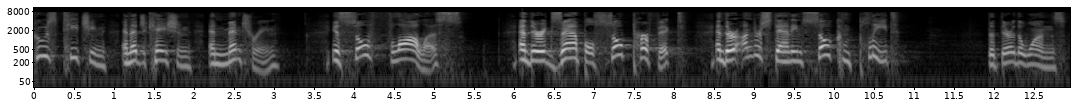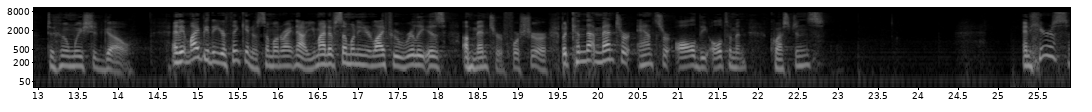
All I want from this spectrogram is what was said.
Whose teaching and education and mentoring is so flawless and their example so perfect and their understanding so complete that they're the ones to whom we should go. And it might be that you're thinking of someone right now. You might have someone in your life who really is a mentor for sure. But can that mentor answer all the ultimate questions? And here's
